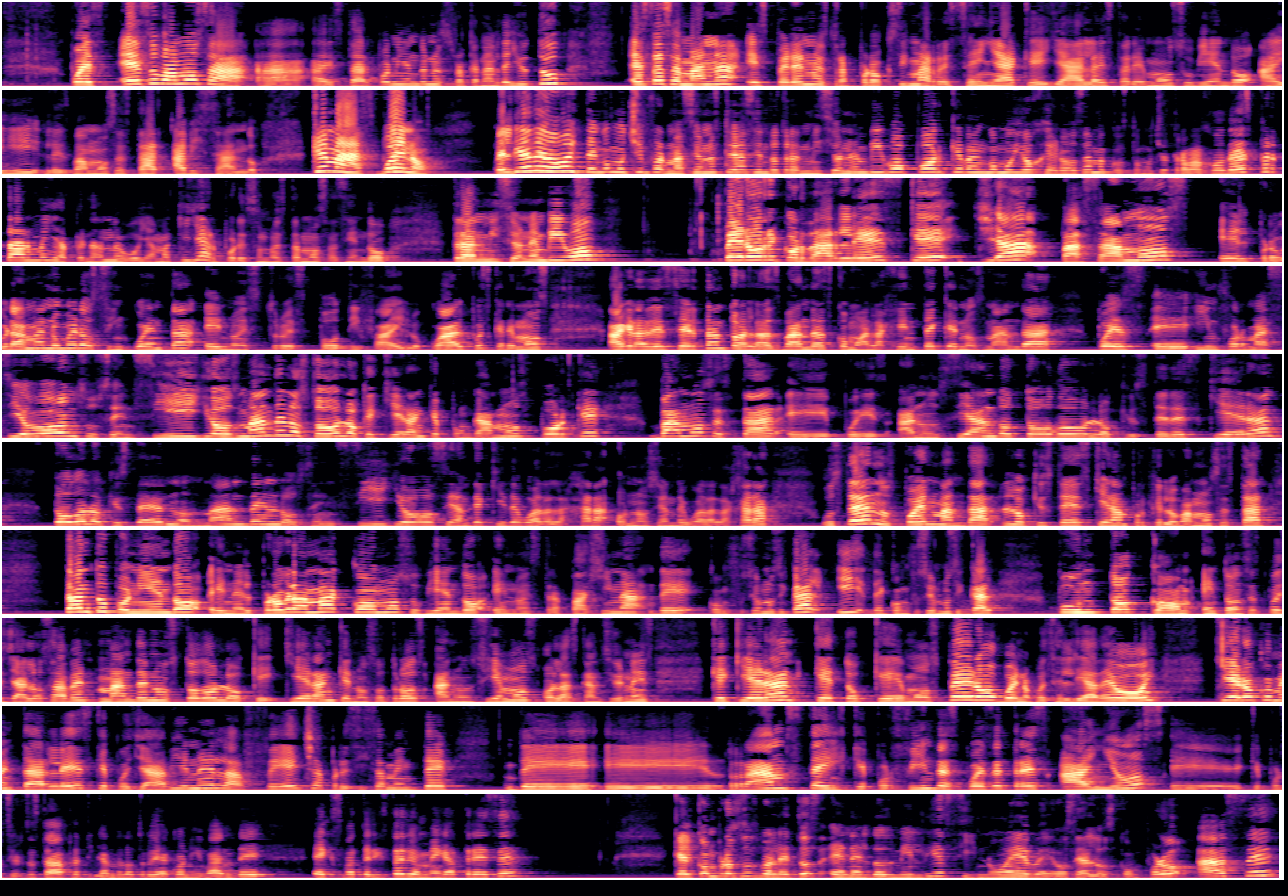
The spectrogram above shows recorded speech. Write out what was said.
pues eso vamos a, a estar poniendo en nuestro canal de YouTube. Esta semana esperen nuestra próxima reseña que ya la estaremos subiendo ahí, les vamos a estar avisando. ¿Qué más? Bueno, el día de hoy tengo mucha información, no estoy haciendo transmisión en vivo porque vengo muy ojerosa, me costó mucho trabajo despertarme y apenas me voy a maquillar, por eso no estamos haciendo transmisión en vivo. Pero recordarles que ya pasamos el programa número 50 en nuestro Spotify, lo cual pues queremos agradecer tanto a las bandas como a la gente que nos manda pues eh, información, sus sencillos, mándenos todo lo que quieran que pongamos porque vamos a estar eh, pues anunciando todo lo que ustedes quieran, todo lo que ustedes nos manden, los sencillos, sean de aquí de Guadalajara o no sean de Guadalajara, ustedes nos pueden mandar lo que ustedes quieran porque lo vamos a estar tanto poniendo en el programa como subiendo en nuestra página de Confusión Musical y de confusiónmusical.com. Entonces, pues ya lo saben, mándenos todo lo que quieran que nosotros anunciemos o las canciones que quieran que toquemos. Pero bueno, pues el día de hoy quiero comentarles que pues ya viene la fecha precisamente de eh, Ramstein, que por fin después de tres años, eh, que por cierto estaba platicando el otro día con Iván de ex baterista de Omega 13, que él compró sus boletos en el 2019, o sea, los compró hace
